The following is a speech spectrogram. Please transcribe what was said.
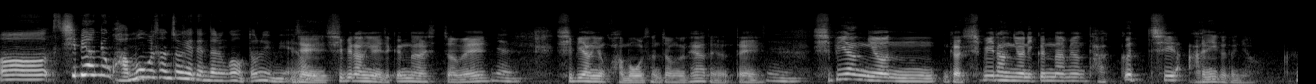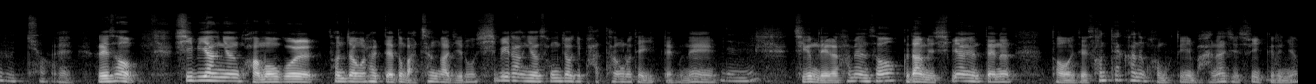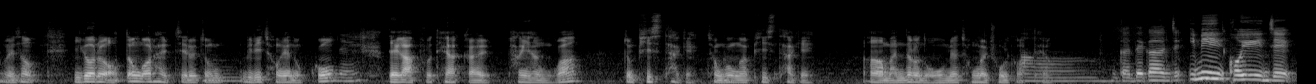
어, 12학년 과목을 선정해야 된다는 건 어떤 의미예요? 이제 11학년 이제 끝날 시점에 네. 12학년 과목을 선정을 해야 되는데 네. 12학년 그러니까 11학년이 끝나면 다 끝이 아니거든요. 그렇죠. 네. 그래서 12학년 과목을 선정을 할 때도 마찬가지로 11학년 성적이 바탕으로 되기 때문에 네. 지금 내가 하면서 그 다음에 12학년 때는 더 이제 선택하는 과목들이 많아질 수 있거든요. 그래서 이거를 어떤 걸 할지를 좀 음. 미리 정해 놓고 네. 내가 앞으로 대학 갈 방향과 좀 비슷하게 전공과 비슷하게 어, 만들어 놓으면 정말 좋을 것 같아요. 아, 그러니까 내가 이제 이미 거의 이제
